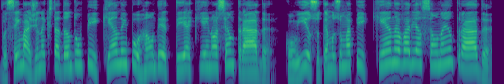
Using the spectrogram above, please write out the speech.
Você imagina que está dando um pequeno empurrão dt aqui em nossa entrada. Com isso, temos uma pequena variação na entrada.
